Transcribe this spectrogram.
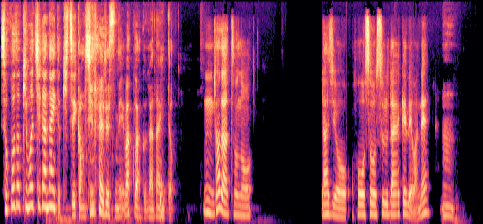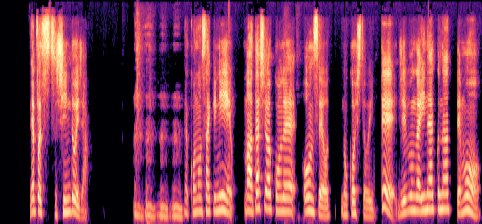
そこの気持ちがないときついかもしれないですね。ワクワクがないと。うん、ただ、その、ラジオ放送するだけではね、うん。やっぱしんどいじゃん。うん、うん、うん、でこの先に、まあ私はこれ、音声を残しておいて、自分がいなくなっても、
